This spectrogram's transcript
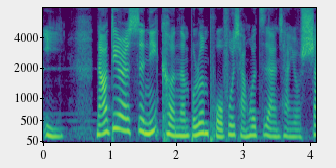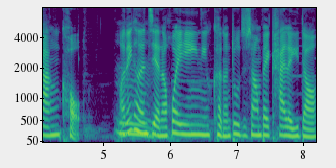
一。然后第二是，你可能不论剖腹产或自然产有伤口啊，你可能剪了会阴，你可能肚子上被开了一刀，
